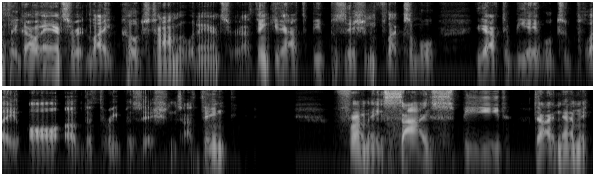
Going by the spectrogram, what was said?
I think I'll answer it like Coach Tomlin would answer it. I think you have to be position flexible. You have to be able to play all of the three positions. I think from a size, speed, dynamic,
